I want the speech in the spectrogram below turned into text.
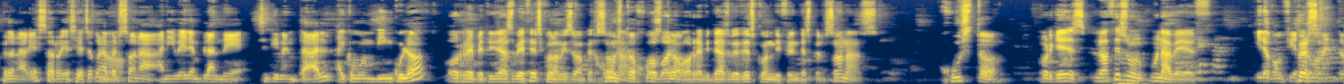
perdonar eso, rollo. Si he hecho con una No. persona a nivel en plan de sentimental, hay como un vínculo. O repetidas veces con la misma persona. Justo, justo. O bueno, o repetidas veces con diferentes personas. Justo. Porque es, lo haces un- una vez. Y lo Pero- el momento.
